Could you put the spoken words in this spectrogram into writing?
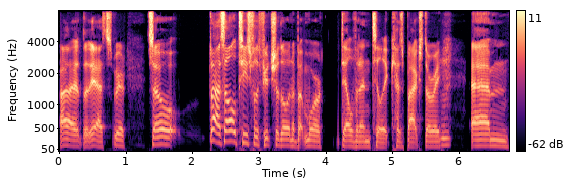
Uh, yeah, it's weird. So that's a little tease for the future though, and a bit more delving into like his backstory. Mhm. Um,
